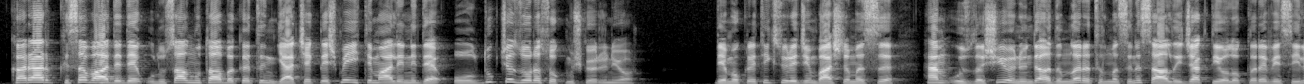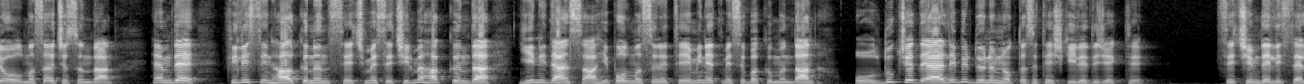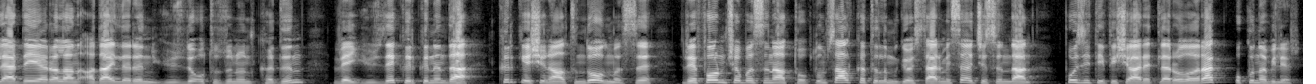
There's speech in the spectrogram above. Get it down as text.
Karar kısa vadede ulusal mutabakatın gerçekleşme ihtimalini de oldukça zora sokmuş görünüyor. Demokratik sürecin başlaması hem uzlaşı yönünde adımlar atılmasını sağlayacak diyaloglara vesile olması açısından hem de Filistin halkının seçme seçilme hakkında yeniden sahip olmasını temin etmesi bakımından oldukça değerli bir dönüm noktası teşkil edecekti. Seçimde listelerde yer alan adayların %30'unun kadın ve %40'ının da 40 yaşın altında olması, reform çabasına toplumsal katılımı göstermesi açısından pozitif işaretler olarak okunabilir.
